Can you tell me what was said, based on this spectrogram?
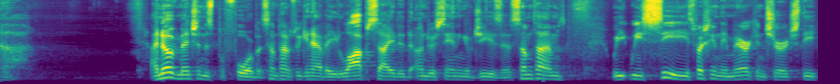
Ah. I know I've mentioned this before, but sometimes we can have a lopsided understanding of Jesus. Sometimes we, we see, especially in the American church, the,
